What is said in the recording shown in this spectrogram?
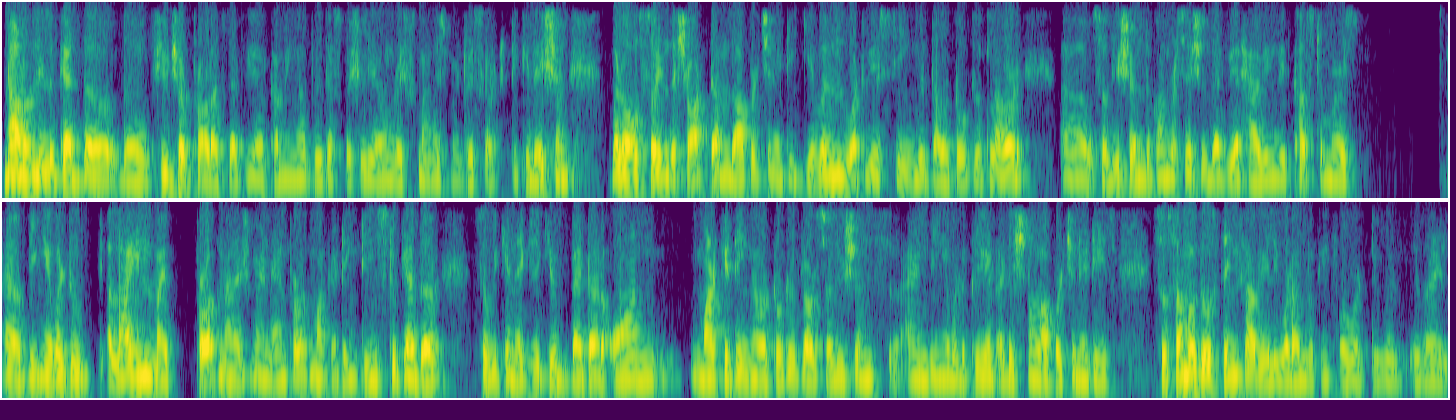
not only look at the future products that we are coming up with, especially on risk management, risk articulation, but also in the short term, the opportunity given what we are seeing with our TotalCloud uh, solution, the conversations that we are having with customers, being able to align my product management and product marketing teams together so we can execute better on marketing our total cloud solutions and being able to create additional opportunities. So some of those things are really what I'm looking forward to as I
